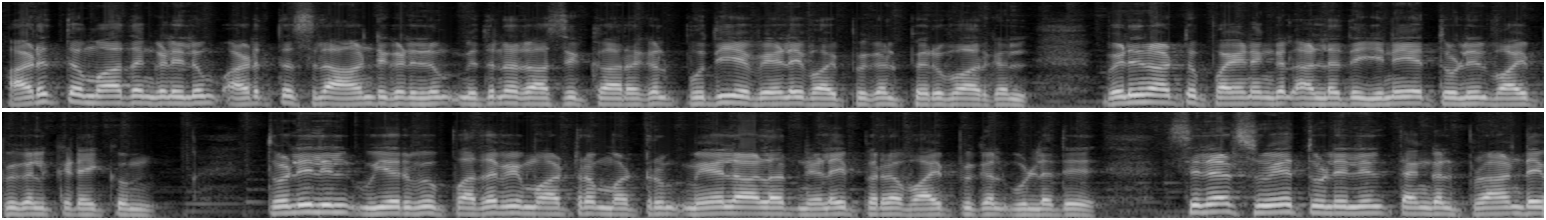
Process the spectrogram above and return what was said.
அடுத்த மாதங்களிலும் அடுத்த சில ஆண்டுகளிலும் மிதுன ராசிக்காரர்கள் புதிய வேலை வாய்ப்புகள் பெறுவார்கள். வெளிநாட்டு பயணங்கள் அல்லது இணைய தொழில் வாய்ப்புகள் கிடைக்கும். தொழிலில் உயர்வு பதவி மாற்றம் மற்றும் மேலாளர் நிலை பெற வாய்ப்புகள் உள்ளது. சிலர் சுய தொழிலில் தங்கள் பிராண்டை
